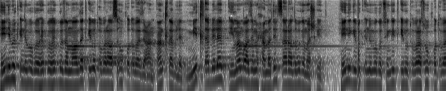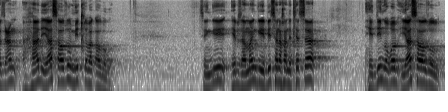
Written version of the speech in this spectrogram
هنبك إنبك هبك هبك زمالك إيقط أبرا سمو قط أبرا زعان أنت لبلب ميت لبلب إمام غازي محمد السارة دبك مشكيد هني جبك إنبك تنجك إيقط أبرا سمو قط أبرا زعان هذا يا سازو ميت لبك هب زمان جي خان تلسا هدين يا سازو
